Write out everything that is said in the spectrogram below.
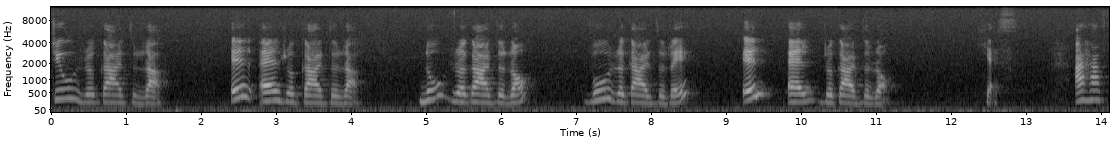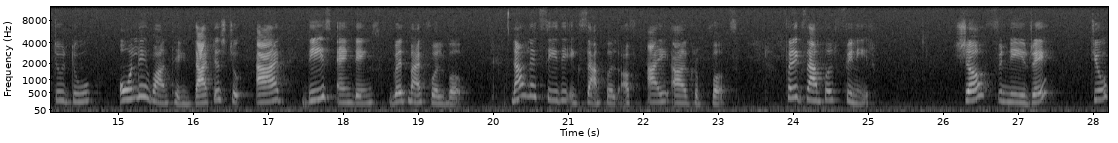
tu regarderas, il, elle regardera, nous regarderons, vous regarderez, il, elle regarderont. Yes, I have to do only one thing that is to add these endings with my full verb. Now let's see the example of IR group verbs. For example, finir. Je finirai, tu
